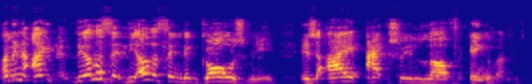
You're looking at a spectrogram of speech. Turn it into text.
I mean, I, the other thing, the other thing that galls me is I actually love England.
